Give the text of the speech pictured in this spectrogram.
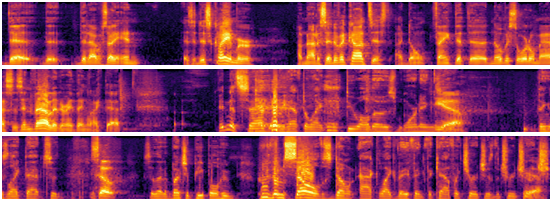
that that that I was studying. And as a disclaimer, I'm not a sedevacantist. I don't think that the Novus Ordo Mass is invalid or anything like that. Isn't it sad that we have to like do all those warnings? and Yeah. things like that, so So so that a bunch of people who who themselves don't act like they think the Catholic Church is the true church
